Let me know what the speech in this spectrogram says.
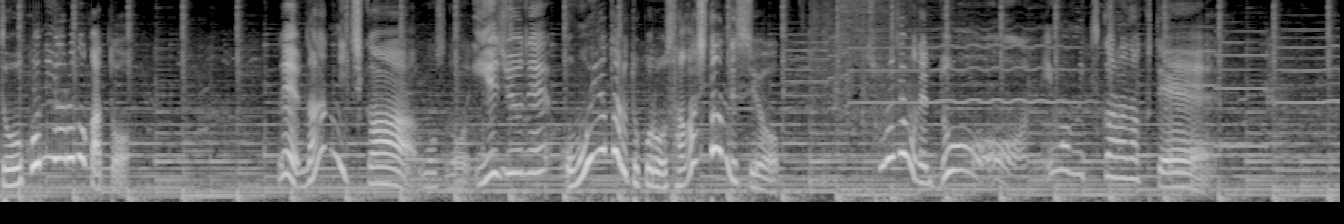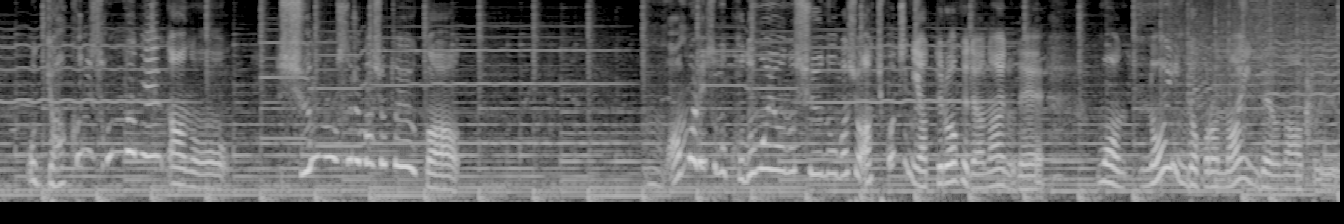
どこにやるのかと。で、何日か、もうその家中ね、思い当たるところを探したんですよ。それでもね、どうにも見つからなくて、逆にそんなね、あの、収納する場所というか、あんまりその子供用の収納場所あちこちにやってるわけではないので、まあ、ないんだからないんだよなという。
